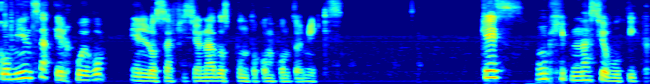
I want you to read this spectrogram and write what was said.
comienza el juego en losaficionados.com.mx. ¿Qué es un gimnasio boutique?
